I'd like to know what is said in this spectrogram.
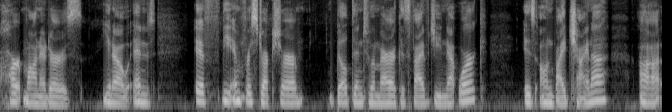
heart monitors, you know, and if the infrastructure built into America's 5G network is owned by China, uh,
